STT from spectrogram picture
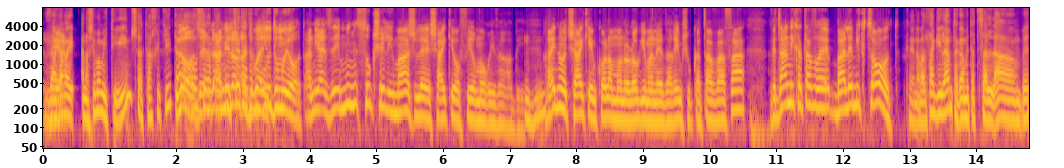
זה אגב אנשים אמיתיים שאתה חיכית? לא, או זה, שאתה אני לא, את הדמו- היו הדמות? דמויות. אני, זה מין סוג של אימאז' לשייקה אופיר מורי ורבי. ראינו את שייקה עם כל המונולוגים הנהדרים שהוא כתב ועשה, ודני כתב אה, בעלי מקצועות. כן, אבל אתה גילמת גם את הצלם, ואת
